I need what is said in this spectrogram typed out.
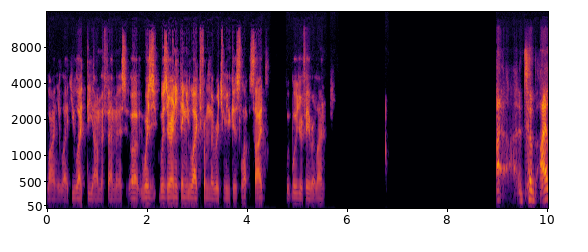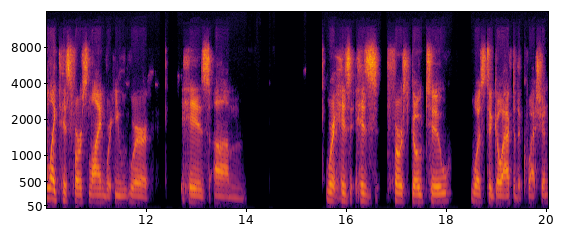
line you like? You like the I'm a feminist. Uh, was was there anything you liked from the Rich Mucus side? What was your favorite line? I, to I liked his first line where he where his um where his his first go to was to go after the question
